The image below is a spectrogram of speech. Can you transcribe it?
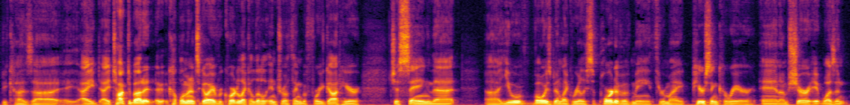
because uh, I, I talked about it a couple of minutes ago. I recorded like a little intro thing before you got here, just saying that uh, you've always been like really supportive of me through my piercing career, and I'm sure it wasn't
